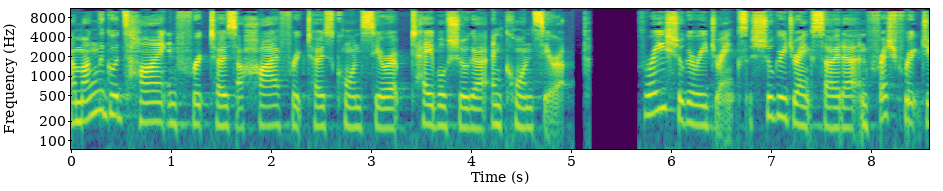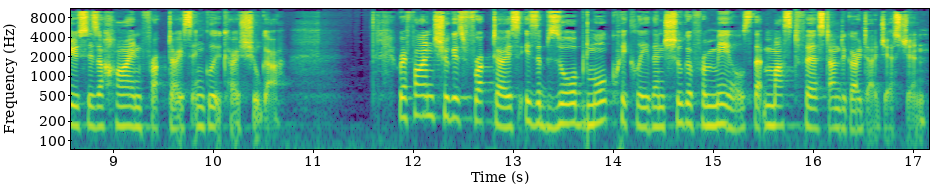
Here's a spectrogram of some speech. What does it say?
Among the goods high in fructose are high fructose corn syrup, table sugar, and corn syrup. Free sugary drinks, sugary drink soda, and fresh fruit juices are high in fructose and glucose sugar. Refined sugar's fructose is absorbed more quickly than sugar from meals that must first undergo digestion.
